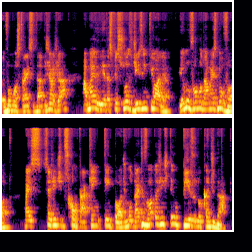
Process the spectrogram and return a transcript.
eu vou mostrar esse dado já já. A maioria das pessoas dizem que, olha, eu não vou mudar mais meu voto. Mas se a gente descontar quem, quem pode mudar de voto, a gente tem o piso do candidato.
